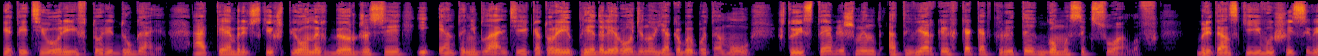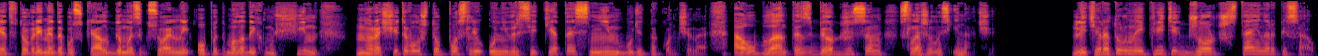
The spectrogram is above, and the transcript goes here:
Этой теории вторит другая, о кембриджских шпионах Бёрджесе и Энтони Бланти, которые предали родину якобы потому, что истеблишмент отверг их как открытых гомосексуалов — Британский высший свет в то время допускал гомосексуальный опыт молодых мужчин, но рассчитывал, что после университета с ним будет покончено, а у Бланта с Бёрджесом сложилось иначе. Литературный критик Джордж Стайнер писал,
